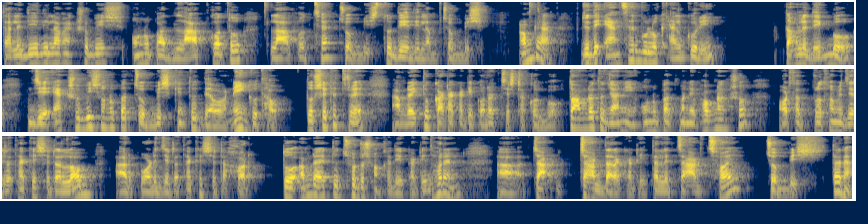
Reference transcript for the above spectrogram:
তাহলে দিয়ে দিলাম একশো বিশ। অনুপাত লাভ কত? লাভ হচ্ছে চব্বিশ। তো দিয়ে দিলাম চব্বিশ। আমরা যদি অ্যান্সারগুলো খেয়াল করি, তাহলে দেখব যে একশো বিশ অনুপাত চব্বিশ কিন্তু দেওয়া নেই কোথাও। তো সেক্ষেত্রে আমরা একটু কাটাকাটি করার চেষ্টা করব। তো আমরা তো জানি অনুপাত মানে ভগ্নাংশ, অর্থাৎ প্রথমে যেটা থাকে সেটা লব, আর পরে যেটা থাকে সেটা হর। তো আমরা একটু ছোট সংখ্যা দিয়ে কাটি। ধরেন চার চার দ্বারা কাটি, তাহলে চার, ছয়, চব্বিশ, তাই না?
